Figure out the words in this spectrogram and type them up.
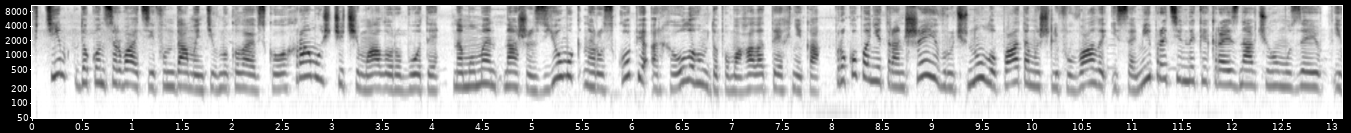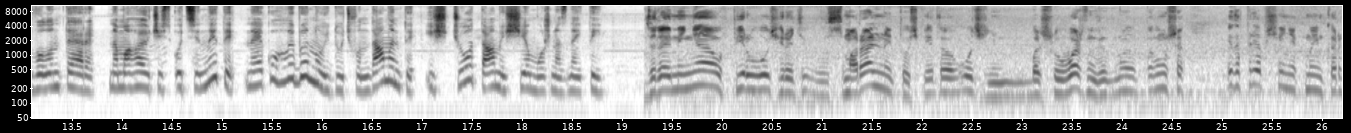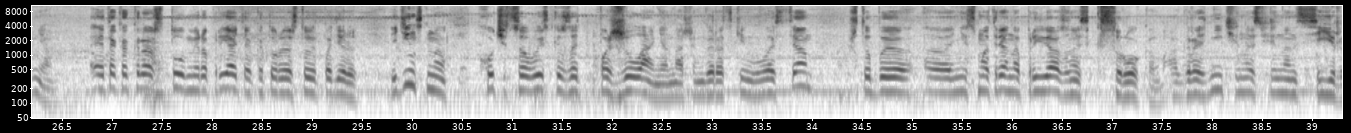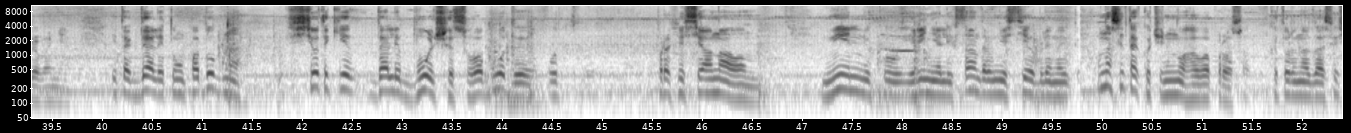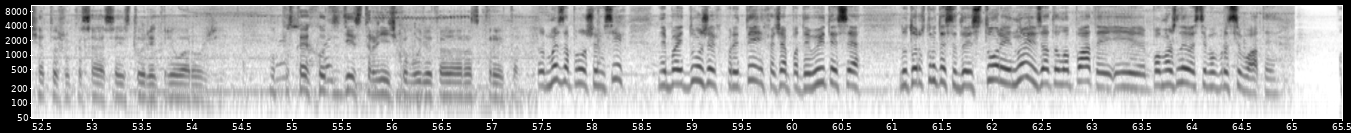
Втім, до консервації фундаментів Миколаївського храму ще чимало роботи. На момент наших зйомок на розкопі археологам допомагала техніка. Прокопані траншеї вручну лопатами шліфували і самі працівники краєзнавчого музею, і волонтери, намагаючись оцінити, на яку глибину йдуть фундаменти і що там іще можна знайти. Для меня, в первую очередь, с моральной точки, это очень большую важность, ну, потому что это приобщение к моим корням. Это как раз то мероприятие, которое стоит поддерживать. Единственное, хочется высказать пожелание нашим городским властям, чтобы, э, несмотря на привязанность к срокам, ограниченность финансирования и так далее и тому подобное, все-таки дали больше свободы вот профессионалам Мельнику, Ирине Александровне Стеблиной. У нас и так очень много вопросов, которые надо освещать, то, что касается истории Криворожья. Ну, пускай хоть здесь страничка будет э, раскрыта. Ми запрошуємо всіх небайдужих прийти, хоча б подивитися, доторкнутися до історії, ну і взяти лопати і по можливості попрацювати.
